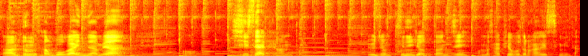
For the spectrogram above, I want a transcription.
다음 영상 뭐가 있냐면 어, 시세 변동 요즘 분위기 어떤지 한번 살펴보도록 하겠습니다.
